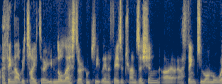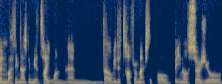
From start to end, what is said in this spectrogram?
I think that'll be tighter. Even though Leicester are completely in a phase of transition, I, I think Toulon will win, but I think that's going to be a tight one. Um, that'll be the tougher match to call. But you know, Sergio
